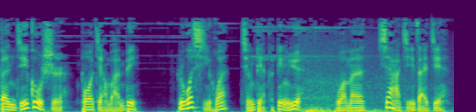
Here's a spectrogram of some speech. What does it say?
本集故事播讲完毕。如果喜欢，请点个订阅。我们下集再见。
